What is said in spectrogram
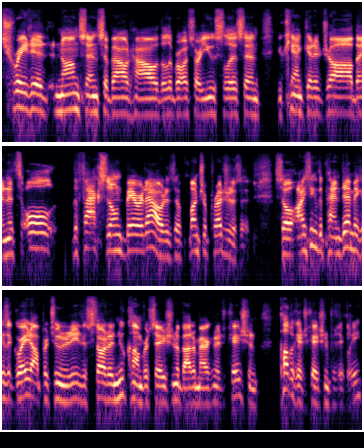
traded nonsense about how the liberal arts are useless and you can't get a job and it's all the facts don't bear it out. It's a bunch of prejudices. So I think the pandemic is a great opportunity to start a new conversation about American education, public education particularly,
